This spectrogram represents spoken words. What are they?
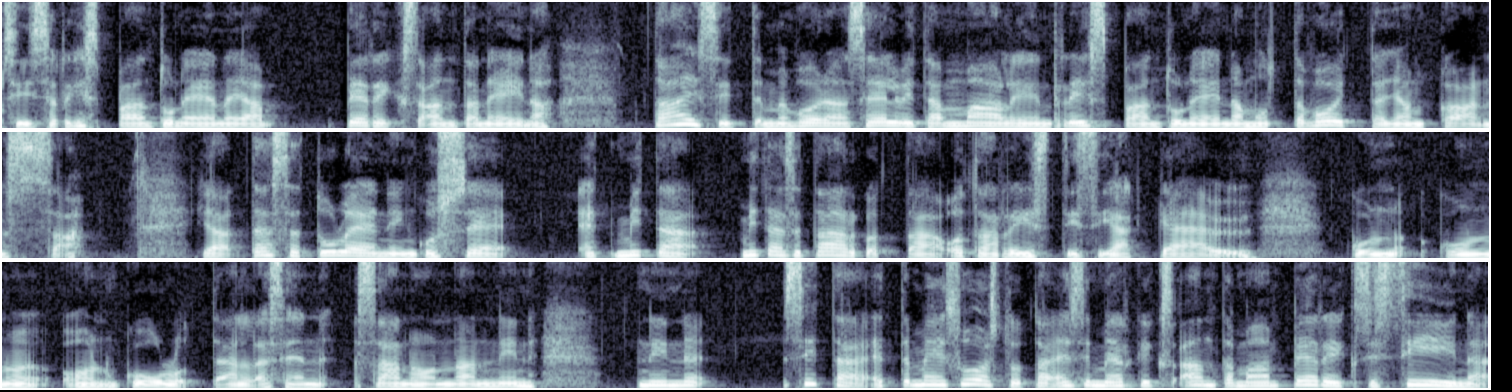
siis rispaantuneena ja periksi antaneina, tai sitten me voidaan selvitä maaliin rispaantuneena, mutta voittajan kanssa – ja tässä tulee niin kuin se, että mitä, mitä se tarkoittaa ota ristisiä käy, kun, kun on kuullut tällaisen sanonnan, niin, niin sitä, että me ei suostuta esimerkiksi antamaan periksi siinä,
